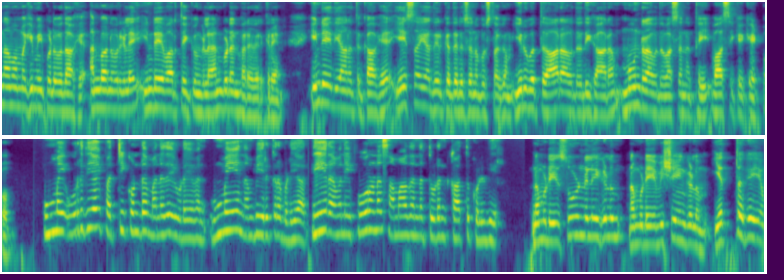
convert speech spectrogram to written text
நாம மகிமைப்படுவதாக. அன்பானவர்களே இன்றைய வார்த்தைக்கு உங்களை அன்புடன் வரவேற்கிறேன். இன்றைய தியானத்துக்காக ஏசாயா தீர்க்க தரிசன புஸ்தகம் இருபத்து ஆறாவது அதிகாரம் மூன்றாவது வசனத்தை வாசிக்க கேட்போம். உம்மை உறுதியாய் பற்றி கொண்ட மனதை உடையவன் உம்மையே நம்பி இருக்கிறபடியால் நீர் அவனை பூரண சமாதானத்துடன் காத்துக்கொள்வீர். நம்முடைய சூழ்நிலைகளும் நம்முடைய விஷயங்களும் எத்தகைய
